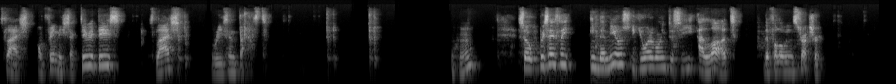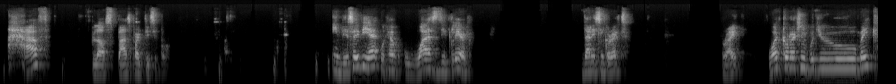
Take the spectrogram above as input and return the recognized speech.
slash unfinished activities slash recent past. Mhm. So precisely in the news, you are going to see a lot the following structure. Have plus past participle. In this idea, we have was declared. That is incorrect, right? What correction would you make,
